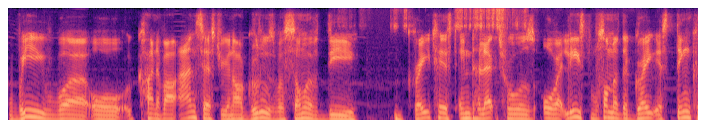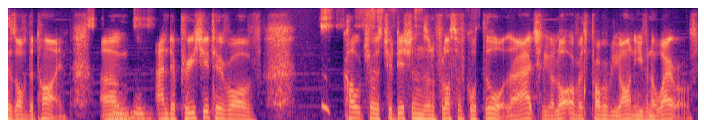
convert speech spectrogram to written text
we were, or kind of our ancestry and our gurus were some of the greatest intellectuals, or at least some of the greatest thinkers of the time, um, Mhm. and appreciative of cultures, traditions, and philosophical thought that actually a lot of us probably aren't even aware of.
